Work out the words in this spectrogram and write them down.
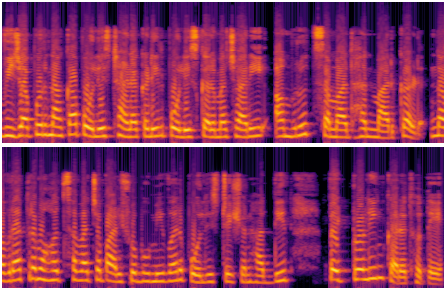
विजापूर नाका पोलीस ठाण्याकडील पोलीस कर्मचारी अमृत समाधान मार्कड नवरात्र महोत्सवाच्या पार्श्वभूमीवर पोलीस स्टेशन हद्दीत पेट्रोलिंग करत होते.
